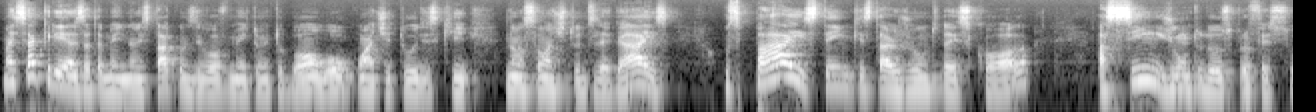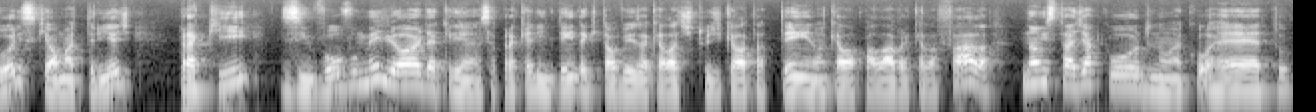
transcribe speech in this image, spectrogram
Mas se a criança também não está com desenvolvimento muito bom ou com atitudes que não são atitudes legais, os pais têm que estar junto da escola, assim junto dos professores, que é uma tríade, para que desenvolva o melhor da criança, para que ela entenda que talvez aquela atitude que ela está tendo, aquela palavra que ela fala, não está de acordo, não é correto.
